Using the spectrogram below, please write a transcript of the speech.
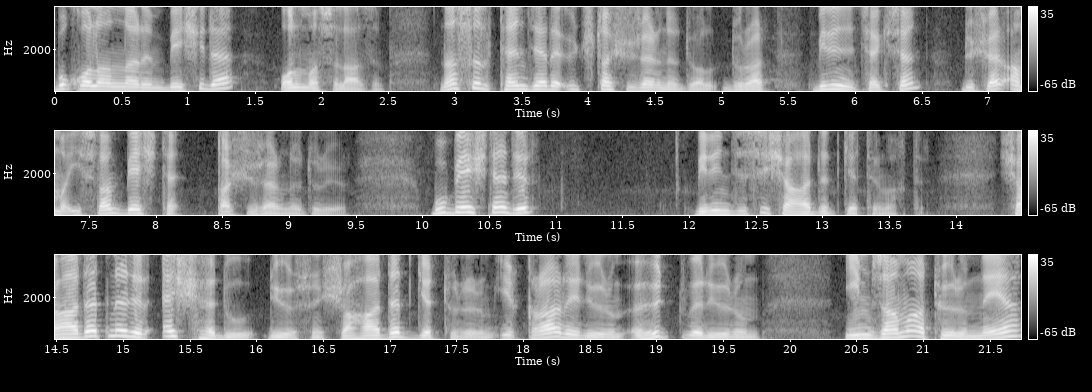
Bu kolonların beşi de olması lazım. Nasıl tencere üç taş üzerine durar, birini çeksen düşer ama İslam beş taş üzerine duruyor. Bu beş nedir? Birincisi şehadet getirmektir. Şehadet nedir? Eşhedü diyorsun. Şehadet getiriyorum, ikrar ediyorum, öhüt veriyorum, imzamı atıyorum. Neye?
